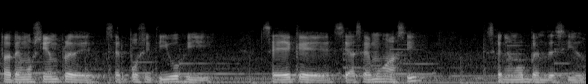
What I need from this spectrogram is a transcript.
Tratemos siempre de ser positivos y Sé que si hacemos así, seremos bendecidos.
